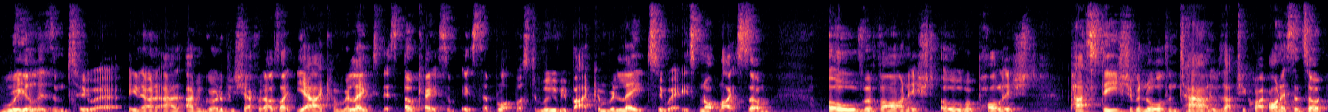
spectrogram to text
realism to it. You know, and I, having grown up in Sheffield, I was like, yeah, I can relate to this. Okay, so it's a blockbuster movie, but I can relate to it. It's not like some over varnished, over polished pastiche of a northern town. It was actually quite honest. And so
